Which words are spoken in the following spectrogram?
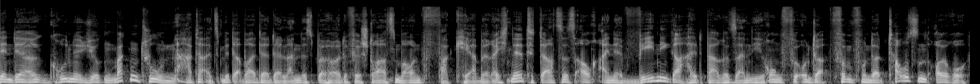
Denn der grüne Jürgen Mackentun hatte als Mitarbeiter der Landesbehörde für Straßenbau und Verkehr berechnet, dass es auch eine weniger haltbare Sanierung für unter 500.000 Euro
